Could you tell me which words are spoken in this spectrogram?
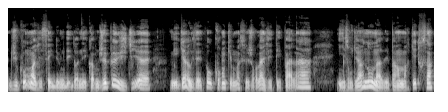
Du coup, moi, j'essaye de me dédonner comme je peux. Je dis, euh, mais gars, vous êtes pas au courant que moi, ce jour-là, j'étais pas là. Ils ont dit, ah non, on n'avait pas remarqué tout ça.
